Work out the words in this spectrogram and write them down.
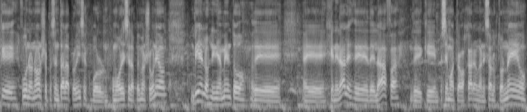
que fue un honor representar a la provincia por, como dice, la primera reunión. Bien los lineamientos de, eh, generales de, la AFA, de que empecemos a trabajar, a organizar los torneos,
